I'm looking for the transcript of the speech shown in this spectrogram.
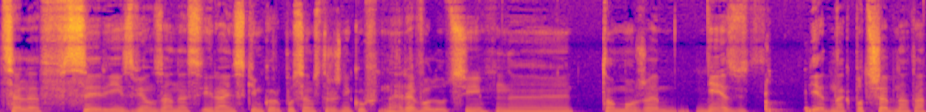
cele w Syrii związane z irańskim korpusem strażników rewolucji. To może nie jest jednak potrzebna ta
